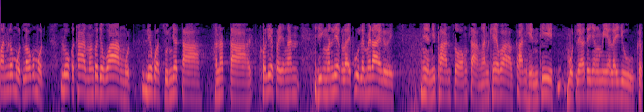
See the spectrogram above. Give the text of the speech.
มันก็หมดเราก็หมด โลกธาตุมันก็จะว่างหมด เรียกว่าสุญญาตาอนัตตาเขาเรียกไปอย่างนั้นจริงมันเรียกอะไรพูดอะไรไม่ได้เลย เนี่ยนิพพานสองต่างกันแค่ว่าการเห็นที่หมดแล้วแต่ยังมีอะไรอยู่ กับ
